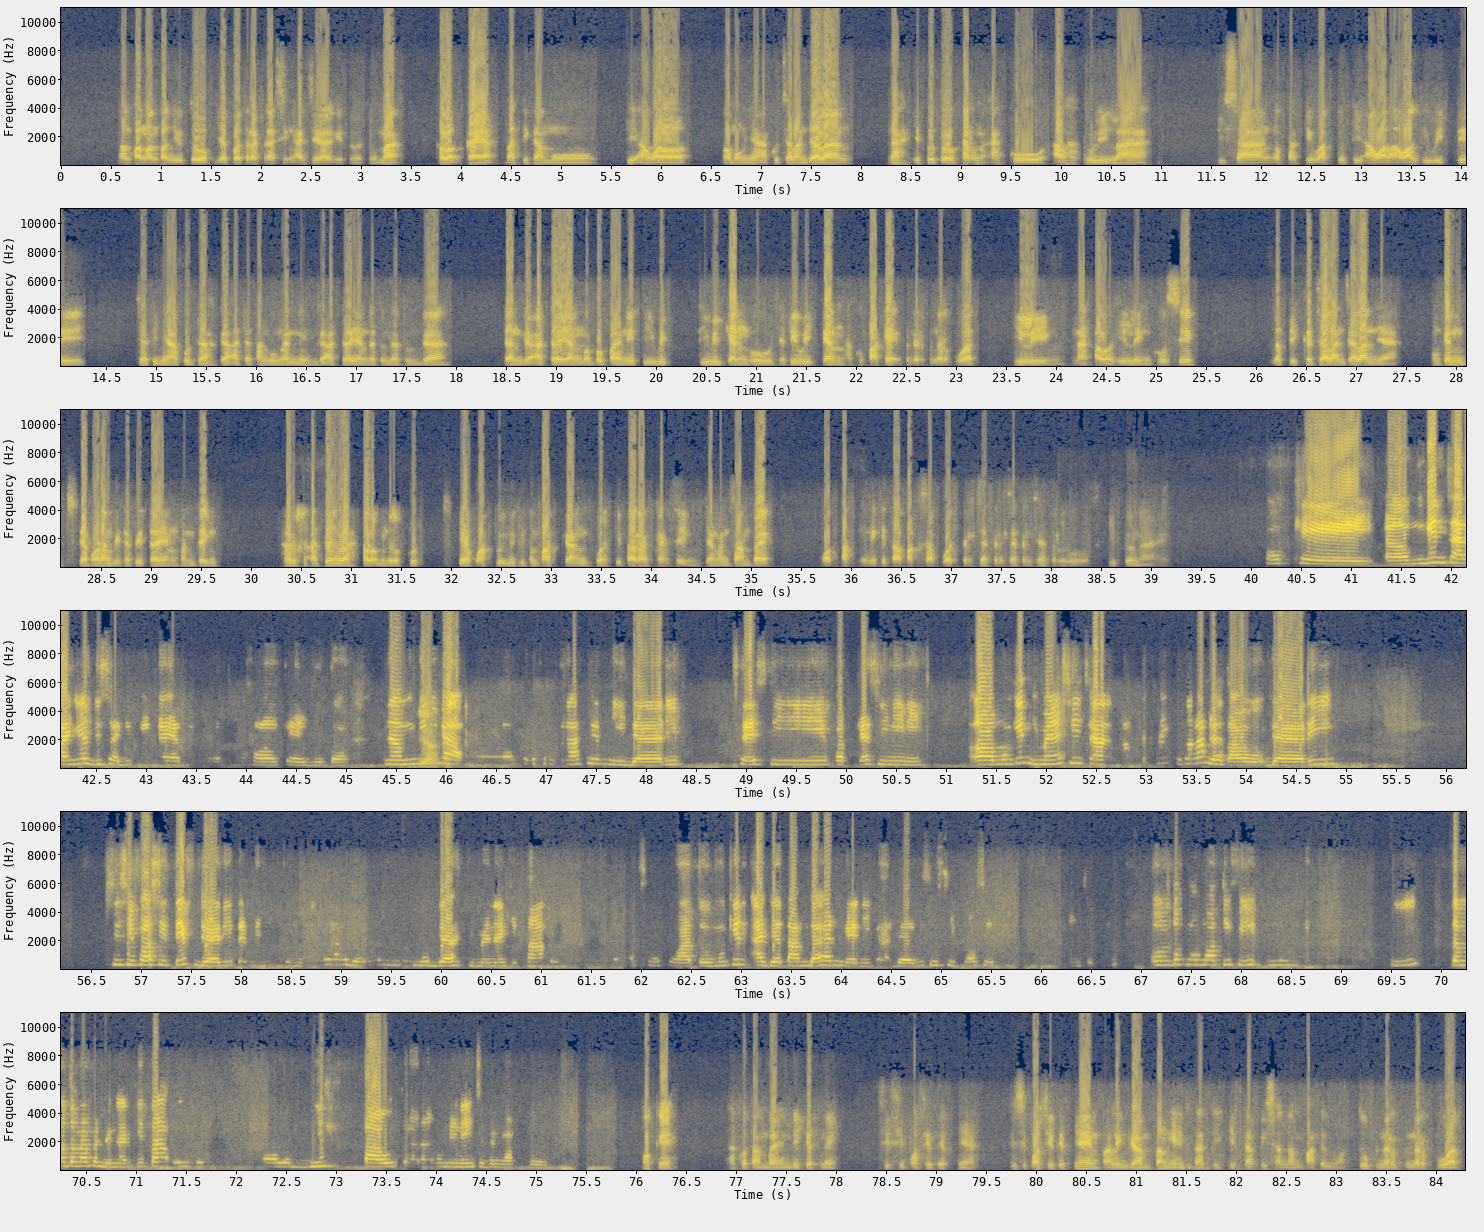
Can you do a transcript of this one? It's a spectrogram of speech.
nonton-nonton YouTube ya buat refreshing aja gitu. Cuma kalau kayak tadi kamu di awal ngomongnya aku jalan-jalan, nah itu tuh karena aku alhamdulillah bisa ngebagi waktu di awal-awal di weekday, jadinya aku udah gak ada tanggungan nih, gak ada yang ketunda-tunda dan gak ada yang membebani di week di weekendku. Jadi weekend aku pakai benar-benar buat healing. Nah kalau healingku sih lebih ke jalan-jalan ya. Mungkin setiap orang beda-beda. Yang penting harus ada lah kalau menurutku setiap waktu ini ditempatkan buat kita refreshing. Jangan sampai otak ini kita paksa buat kerja-kerja-kerja terus. Gitu, nah. Oke, okay. uh, eh, mungkin caranya bisa dipakai ya hal kayak gitu. Nah mungkin ya. kak terakhir nih dari sesi podcast ini nih. Uh, mungkin gimana sih cara kita kan udah tahu dari sisi positif dari tim itu adalah mudah gimana kita sesuatu. Mungkin ada tambahan gak nih kak dari sisi positif untuk memotivasi teman-teman pendengar kita untuk lebih tahu cara memanajemen waktu. Oke, aku tambahin dikit nih sisi positifnya sisi positifnya yang paling gampang yaitu tadi kita bisa nempatin waktu benar-benar buat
